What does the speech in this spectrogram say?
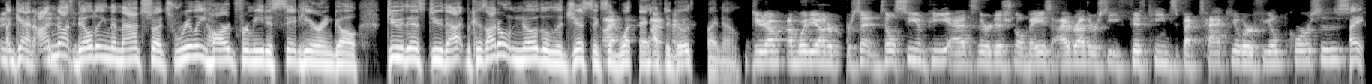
again, I'm not building the match, so it's really hard for me to sit here and go do this, do that, because I don't know the logistics of what they have to go through right now. Dude, I'm, I'm with you 100. percent Until CMP adds their additional base, I'd rather see 15 spectacular field courses right.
